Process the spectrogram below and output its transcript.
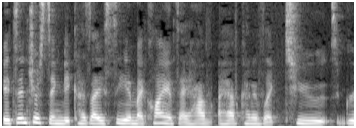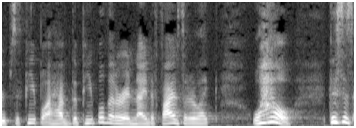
It's interesting because I see in my clients, I have I have kind of like two groups of people. I have the people that are in nine to fives that are like, wow, this is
